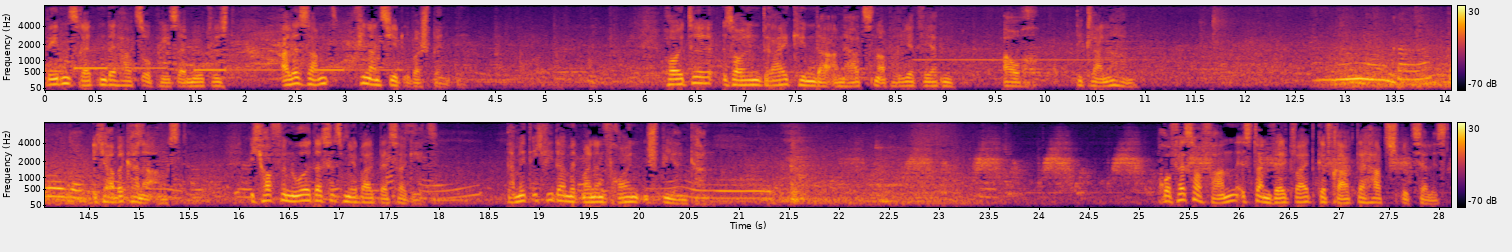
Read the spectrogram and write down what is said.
lebensrettende Herz-OPs ermöglicht, allesamt finanziert über Spenden. Heute sollen drei Kinder am Herzen operiert werden, auch die kleine Han. Ich habe keine Angst. Ich hoffe nur, dass es mir bald besser geht damit ich wieder mit meinen Freunden spielen kann. Professor Fan ist ein weltweit gefragter Herzspezialist.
